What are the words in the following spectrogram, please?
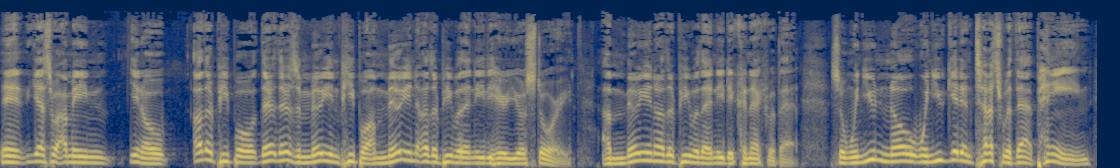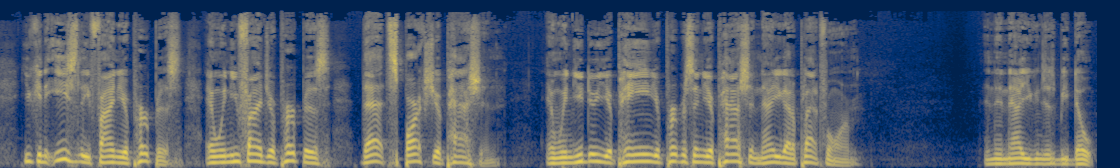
then guess what? I mean, you know, other people, there, there's a million people, a million other people that need to hear your story, a million other people that need to connect with that. So when you know, when you get in touch with that pain, you can easily find your purpose. And when you find your purpose, that sparks your passion. And when you do your pain, your purpose, and your passion, now you got a platform. And then now you can just be dope.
